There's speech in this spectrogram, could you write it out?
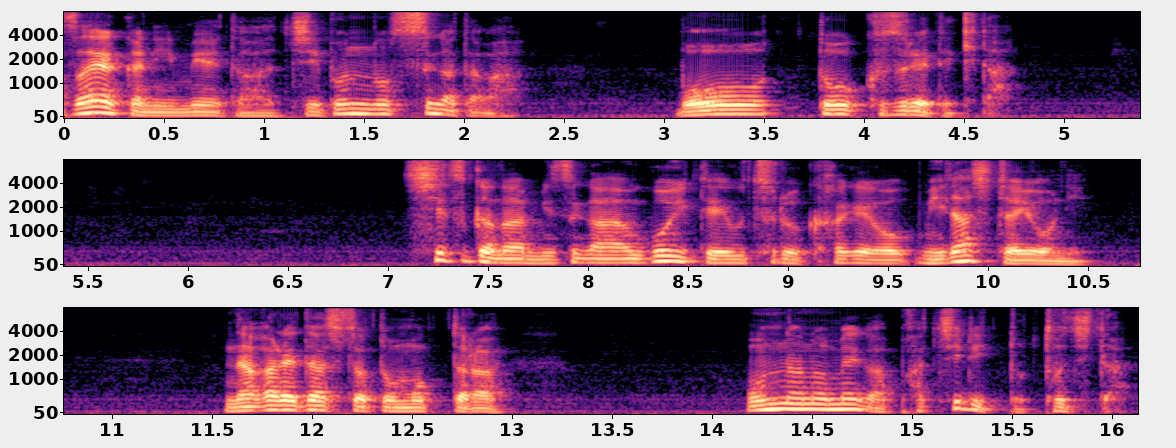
鮮やかに見えた自分の姿がぼーっと崩れてきた。静かな水が動いて映る影を乱したように流れ出したと思ったら女の目がパチリと閉じた。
